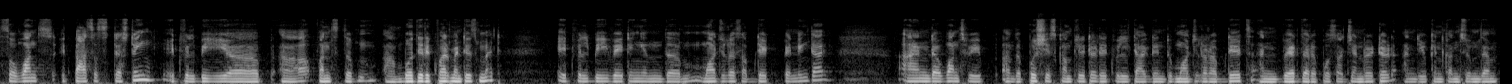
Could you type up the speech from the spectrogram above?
so once it passes testing it will be uh, uh, once the um, Bodhi requirement is met it will be waiting in the modulars update pending tag and uh, once we uh, the push is completed it will tagged into modular updates and where the repos are generated and you can consume them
